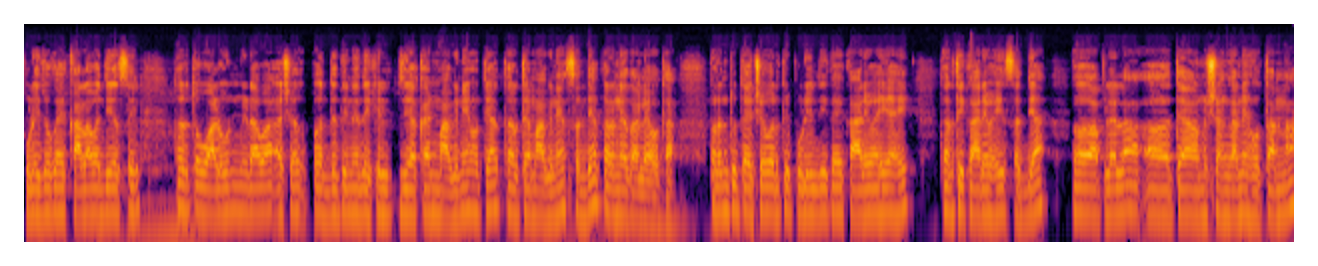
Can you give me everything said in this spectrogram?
पुढे जो काही कालावधी असेल तर तो वाढवून मिळावा अशा पद्धतीने देखील ज्या काही मागण्या होत्या तर त्या मागण्या सध्या करण्यात आल्या होत्या. परंतु त्याच्यावरती पुढील जी काही कार्यवाही आहे तर ती कार्यवाही सध्या आपल्याला त्या अनुषंगाने होताना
